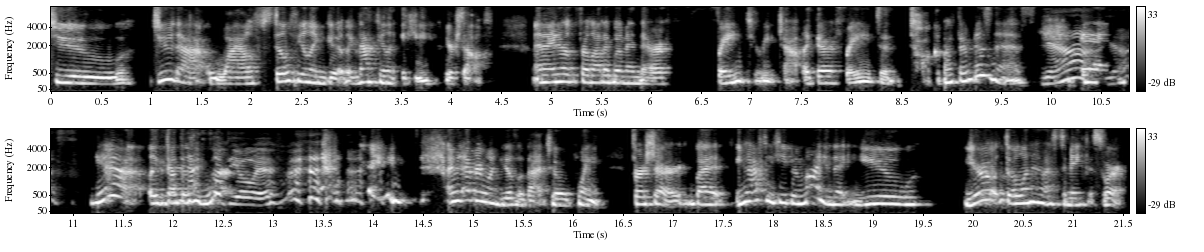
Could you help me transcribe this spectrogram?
to do that while still feeling good, like not feeling icky yourself. And I know for a lot of women, they're afraid to reach out, like they're afraid to talk about their business. Yeah, and yes. Yeah, like that doesn't work. deal with. right. I mean, everyone deals with that to a point for sure, but you have to keep in mind that you you're the one who has to make this work.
